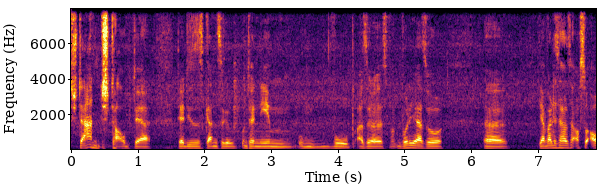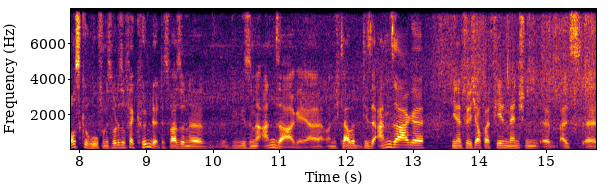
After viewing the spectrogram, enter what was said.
Sternenstaub, der, der dieses ganze Unternehmen umwob. Also es wurde ja so, äh, ja, weil es ja auch so ausgerufen, es wurde so verkündet. Es war so eine, wie so eine Ansage, ja. Und ich glaube, diese Ansage, die natürlich auch bei vielen Menschen äh, als äh,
